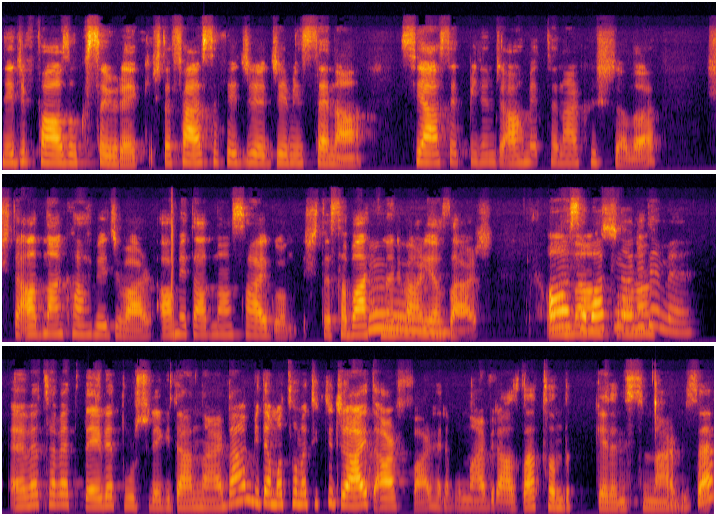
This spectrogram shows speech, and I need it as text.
Necip Fazıl Kısayürek, işte felsefeci Cemil Sena, siyaset bilimci Ahmet Tener Kışlalı, işte Adnan Kahveci var, Ahmet Adnan Saygun, işte Sabahattin hmm. Ali var hmm. yazar. Ondan Aa Sabahattin sonra... Ali de mi? Evet evet devlet bursuyla gidenlerden. Bir de matematikçi Cahit Arf var. Hani bunlar biraz daha tanıdık gelen isimler bize.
